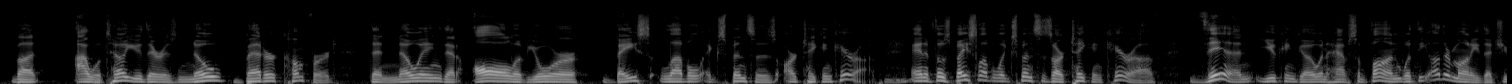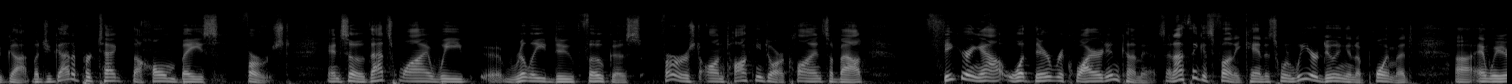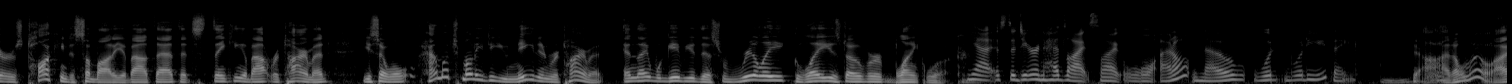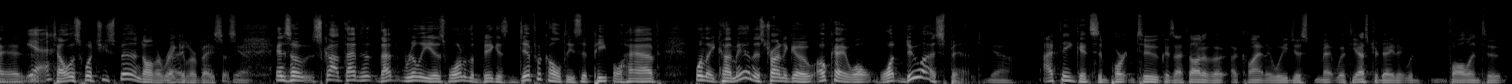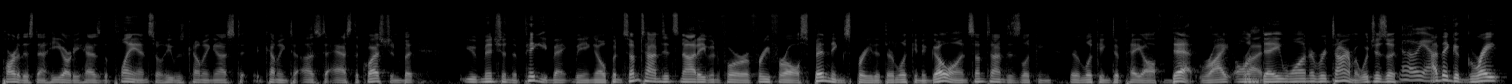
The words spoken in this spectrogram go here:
But I will tell you, there is no better comfort than knowing that all of your base level expenses are taken care of. Mm-hmm. And if those base level expenses are taken care of, then you can go and have some fun with the other money that you've got. But you got to protect the home base first. And so that's why we uh, really do focus first on talking to our clients about figuring out what their required income is. And I think it's funny, Candace, when we are doing an appointment uh, and we are talking to somebody about that that's thinking about retirement, you say, Well, how much money do you need in retirement? And they will give you this really glazed over blank look. Yeah, it's the deer in headlights like, Well, I don't know. What, what do you think? Yeah, I don't know. I uh, yeah. tell us what you spend on a regular right. basis. Yeah. And so, Scott, that that really is one of the biggest difficulties that people have when they come in is trying to go, okay, well, what do I spend? Yeah. I think it's important too because I thought of a, a, client that we just met with yesterday that would fall into part of this. Now he already has the plan, so he was coming us to coming to us to ask the question. But you mentioned the piggy bank being open. Sometimes it's not even for a free for all spending spree that they're looking to go on. Sometimes it's looking they're looking to pay off debt right on right. day one of retirement, which is a oh, yeah. I think a great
